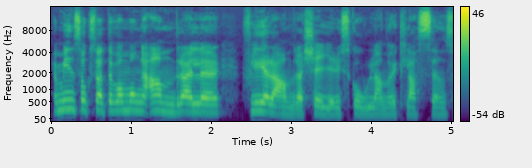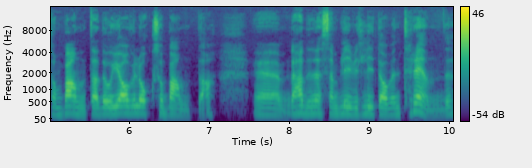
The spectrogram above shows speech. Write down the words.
jag minns också att det var många andra eller flera andra tjejer i skolan och i klassen som bantade och jag ville också banta. Eh, det hade nästan blivit lite av en trend.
